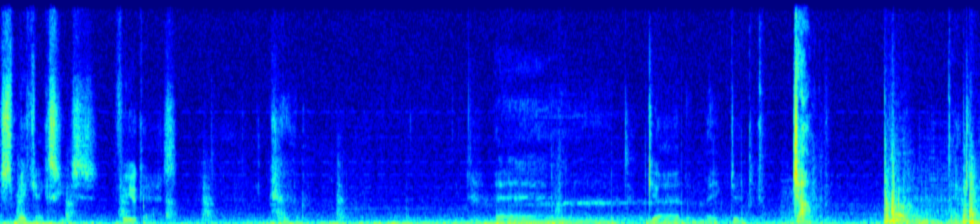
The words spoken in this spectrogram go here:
just make an excuse for you guys. and gotta make the jump. Thank you. And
